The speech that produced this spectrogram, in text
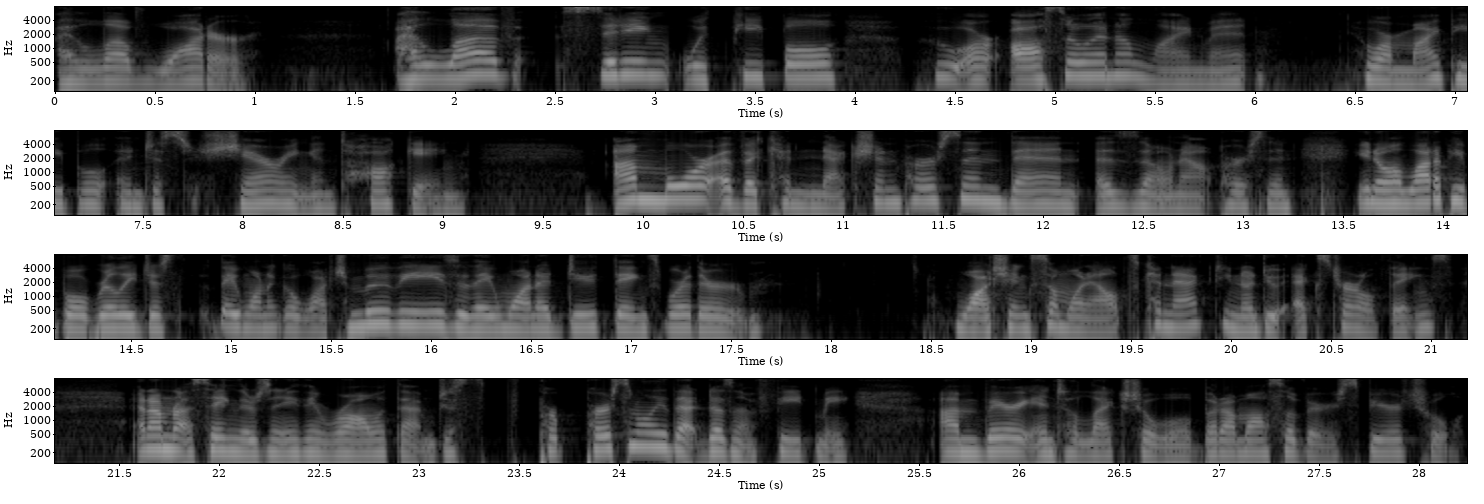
I love water. I love sitting with people who are also in alignment, who are my people, and just sharing and talking. I'm more of a connection person than a zone out person. You know, a lot of people really just they want to go watch movies and they want to do things where they're watching someone else connect, you know, do external things. And I'm not saying there's anything wrong with that. I'm just per- personally, that doesn't feed me. I'm very intellectual, but I'm also very spiritual.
